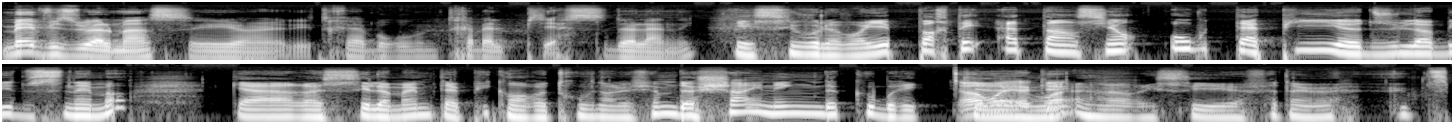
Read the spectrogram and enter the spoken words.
Mais visuellement, c'est un des très beaux, une très belle pièce de l'année. Et si vous le voyez, portez attention au tapis du lobby du cinéma car c'est le même tapis qu'on retrouve dans le film The Shining de Kubrick. Ah ouais, ok. alors il s'est fait un, petit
